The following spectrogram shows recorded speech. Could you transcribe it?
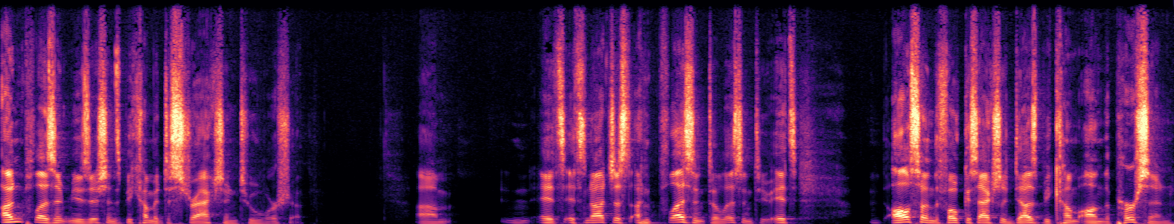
unpleasant musicians become a distraction to worship. Um, it's it's not just unpleasant to listen to it's all of a sudden the focus actually does become on the person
